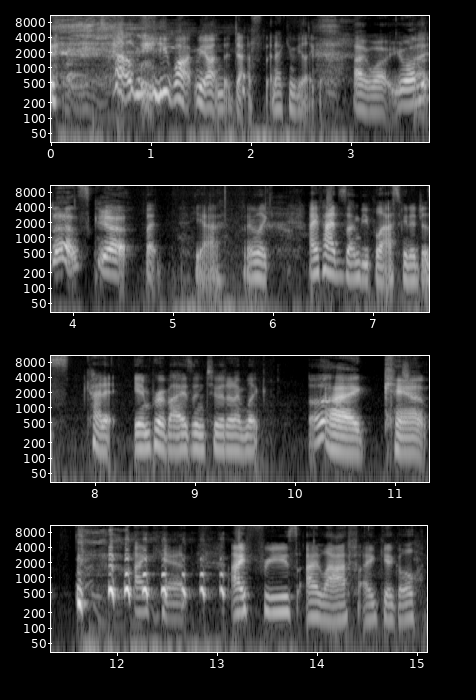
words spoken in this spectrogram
tell me you want me on the desk, then I can be like, I want you on the desk. Yeah. but yeah, I'm like, I've had some people ask me to just kind of improvise into it, and I'm like, I can't. I can't. I freeze, I laugh, I giggle.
